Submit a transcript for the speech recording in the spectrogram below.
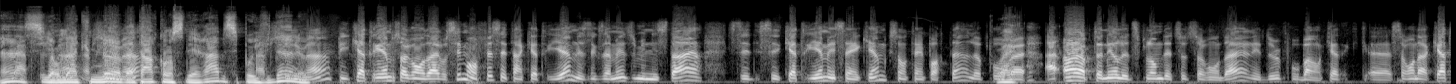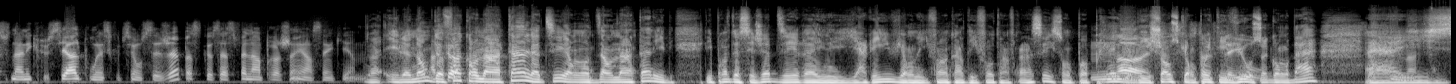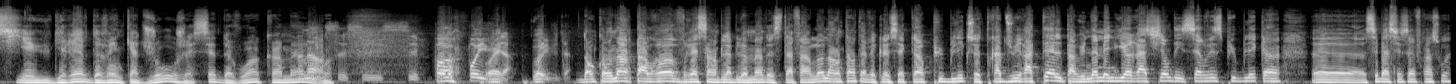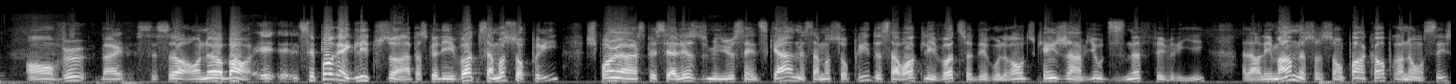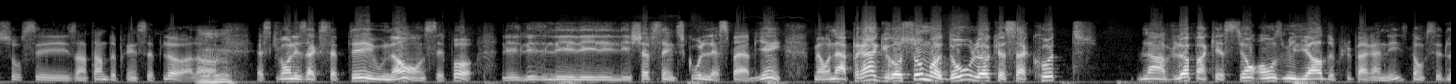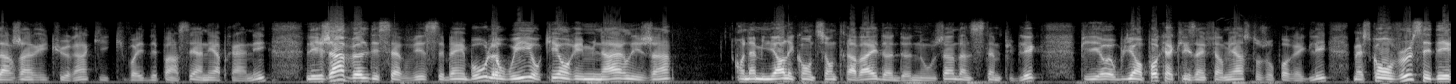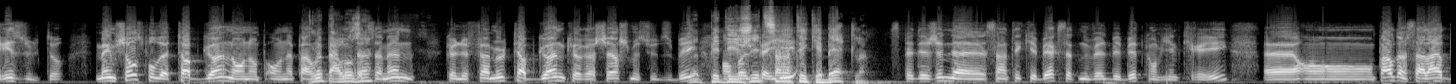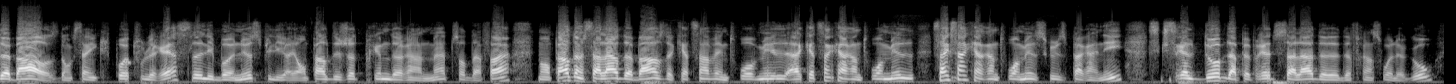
Hein? Si on a accumulé un retard considérable, c'est pas évident. Absolument. Puis quatrième secondaire aussi. Mon fils est en quatrième. Les examens du ministère, c'est quatrième et cinquième qui sont importants là, pour, Ouais. euh, à, un, obtenir le diplôme d'études secondaires et deux, pour, bon, quatre- euh, secondaire 4, c'est une année cruciale pour l'inscription au cégep parce que ça se fait l'an prochain en cinquième. Ouais, et le nombre En de fois qu'on entend, là, on, on entend les, les profs de cégep dire euh, ils arrivent, ils, ont- ils font encore des fautes en français, ils sont pas prêts, il y a Ah, des choses qui n'ont pas été vues au secondaire. Il- S'il y a eu grève de 24 jours, j'essaie de voir comment. On non, va- c'est- pas, Ah, pas ouais, évident. Pas ouais. évident. Donc, on en reparlera vraisemblablement de cette affaire-là. L'entente avec le secteur public se traduira-t-elle par une amélioration des services publics, hein, euh, Sébastien Saint-François? On veut, ben, c'est ça. On a, bon, c'est pas réglé tout ça, hein, parce que les votes, ça m'a surpris. Je suis pas un spécialiste du milieu syndical, mais ça m'a surpris de savoir que les votes se dérouleront du 15 janvier au 19 février. Alors, les membres ne se sont pas encore prononcés sur ces ententes de principe-là. Alors, Mhm. est-ce qu'ils vont les accepter ou non? On ne sait pas. Les, les, les, les, les chefs syndicaux l'espèrent bien. Mais on apprend grosso modo là, que ça coûte l'enveloppe en question 11 milliards de plus par année. Donc, c'est de l'argent récurrent qui, qui va être dépensé année après année. Les gens veulent des services. C'est bien beau, là, oui, OK, on rémunère les gens. On améliore les conditions de travail de, de nos gens dans le système public. Puis, euh, oublions pas qu'avec les infirmières, c'est toujours pas réglé. Mais ce qu'on veut, c'est des résultats. Même chose pour le Top Gun. On a, on a parlé Oui, cette semaine que le fameux Top Gun que recherche M. Dubé, Le on va PDG le de Santé Québec, là. PDG de la Santé Québec, cette nouvelle bébite qu'on vient de créer. Euh, on parle d'un salaire de base, donc ça inclut pas tout le reste, là, les bonus, puis les- on parle déjà de primes de rendement, toutes sortes d'affaires, mais on parle d'un salaire de base de 423 000, à 443 000, 543 000, excuse, par année, ce qui serait le double à peu près du salaire de, de François Legault.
